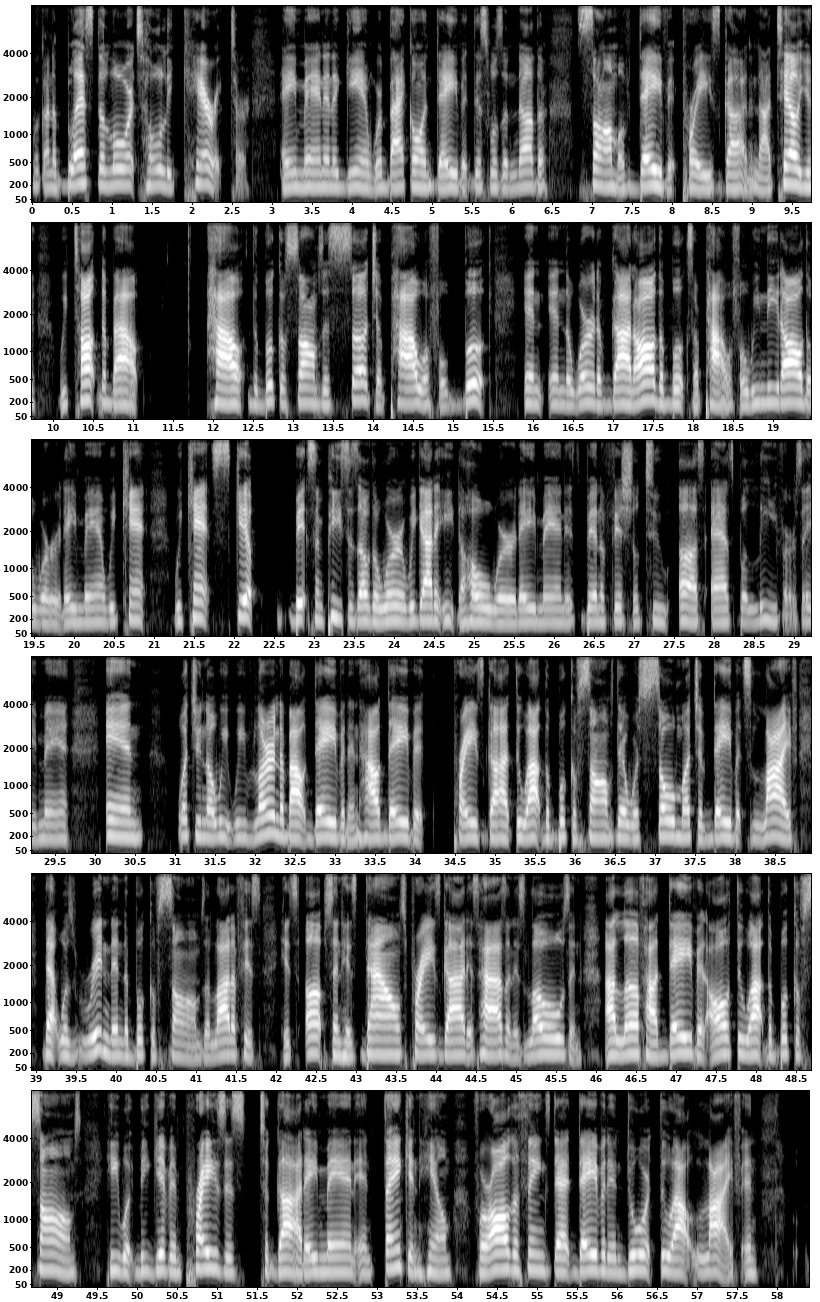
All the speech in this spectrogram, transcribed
we're going to bless the Lord's holy character. Amen. And again, we're back on David. This was another Psalm of David. Praise God. And I tell you, we talked about how the book of Psalms is such a powerful book in in the word of God. All the books are powerful. We need all the word. Amen. We can't we can't skip bits and pieces of the word. We got to eat the whole word. Amen. It's beneficial to us as believers. Amen. And what you know, we we've learned about David and how David praise God throughout the book of Psalms. There was so much of David's life that was written in the book of Psalms. A lot of his his ups and his downs, praise God, his highs and his lows. And I love how David all throughout the book of Psalms, he would be giving praises to God, amen, and thanking him for all the things that David endured throughout life. And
